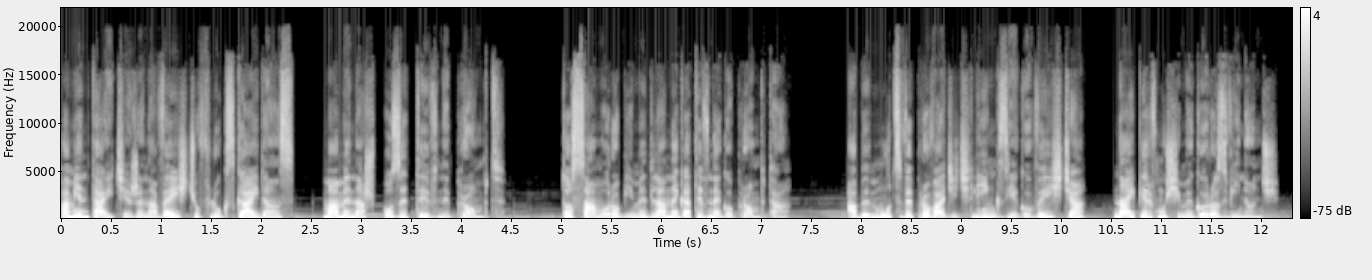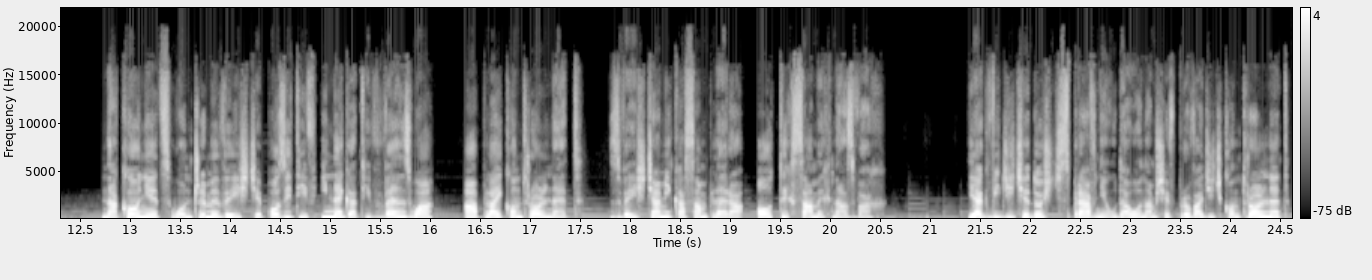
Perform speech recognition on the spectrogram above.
Pamiętajcie, że na wejściu Flux Guidance mamy nasz pozytywny prompt. To samo robimy dla negatywnego prompta. Aby móc wyprowadzić link z jego wyjścia, najpierw musimy go rozwinąć. Na koniec łączymy wyjście Positive i Negative węzła Apply ControlNet z wejściami K-samplera o tych samych nazwach. Jak widzicie, dość sprawnie udało nam się wprowadzić ControlNet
